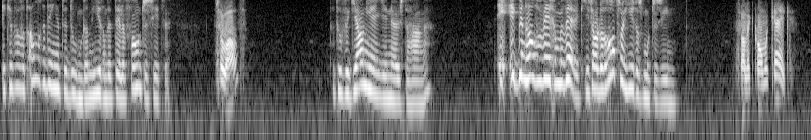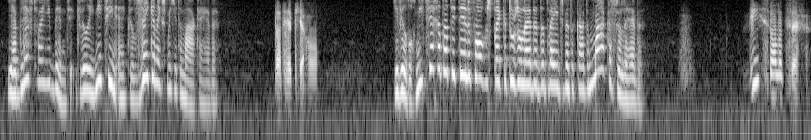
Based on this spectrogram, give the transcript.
Ik heb wel wat andere dingen te doen dan hier aan de telefoon te zitten. Zoals? Dat hoef ik jou niet aan je neus te hangen. Ik, ik ben halverwege mijn werk. Je zou de rotzooi hier eens moeten zien. Zal ik komen kijken? Jij blijft waar je bent. Ik wil je niet zien en ik wil zeker niks met je te maken hebben. Dat heb je al. Je wilt toch niet zeggen dat die telefoongesprek ertoe zal leiden dat wij iets met elkaar te maken zullen hebben? Wie zal het zeggen?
